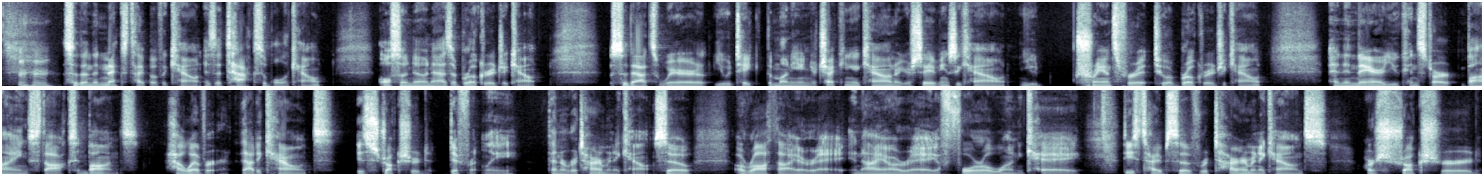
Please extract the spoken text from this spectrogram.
Mm-hmm. So then the next type of account is a taxable account, also known as a brokerage account. So that's where you would take the money in your checking account or your savings account, you'd transfer it to a brokerage account. And in there, you can start buying stocks and bonds. However, that account is structured differently than a retirement account. So, a Roth IRA, an IRA, a 401k, these types of retirement accounts are structured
